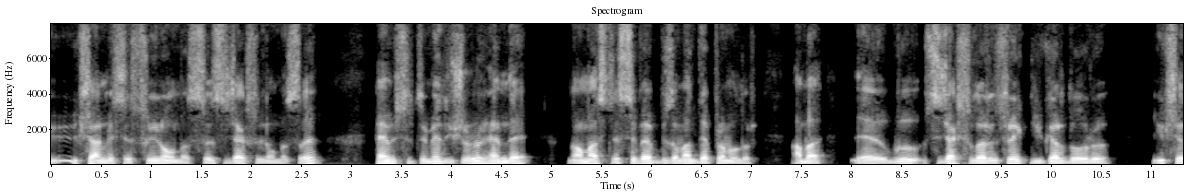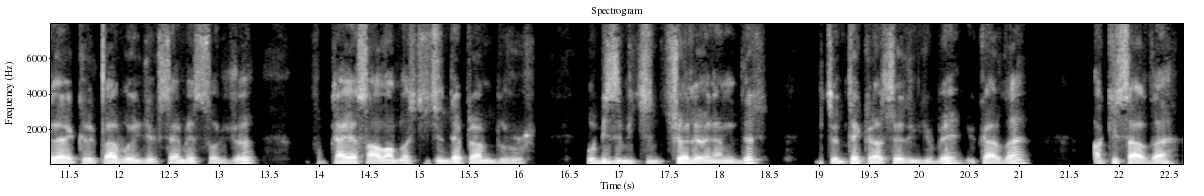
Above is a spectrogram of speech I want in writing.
yükselmesi, suyun olması, sıcak suyun olması hem sürtünme düşürür hem de normal stresi ve bu zaman deprem olur. Ama e, bu sıcak suların sürekli yukarı doğru yükselerek kırıklar boyunca yükselmesi sonucu kaya sağlamlaştığı için deprem durur. Bu bizim için şöyle önemlidir. Bütün tekrar söylediğim gibi yukarıda Akhisar'da,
